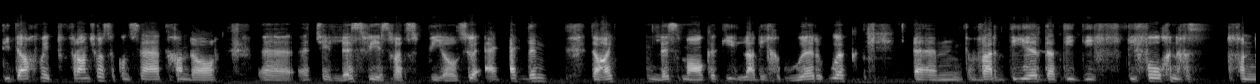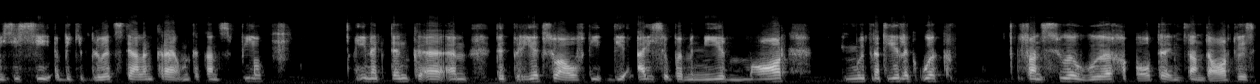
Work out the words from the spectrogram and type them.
die dag met François se konsert gaan daar 'n uh, 'n cellist wees wat speel. So ek ek dink daai lusmakertjie laat die gehoor ook ehm um, waardeer dat die die die volgende van musisi 'n bietjie blootstelling kry om te kan speel en ek dink uh, ehm um, dit breek so half die die ys op 'n manier maar moet natuurlik ook van so hoë gehalte en standaard wees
